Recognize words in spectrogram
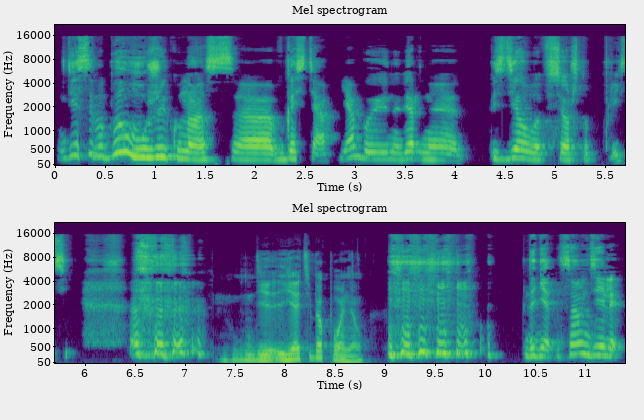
Если бы был мужик у нас э, в гостях, я бы, наверное, сделала все, чтобы прийти. Я я тебя понял. Да нет, на самом деле,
